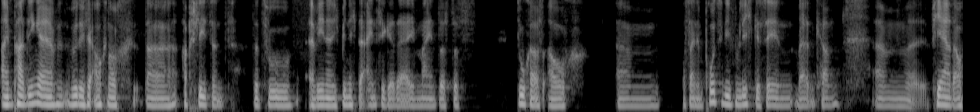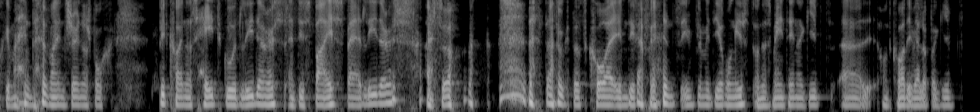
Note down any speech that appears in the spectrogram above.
ein paar Dinge würde ich auch noch da abschließend dazu erwähnen. Ich bin nicht der Einzige, der eben meint, dass das durchaus auch ähm, aus einem positiven Licht gesehen werden kann. Ähm, Pierre hat auch gemeint, war ein schöner Spruch, Bitcoiners hate good leaders and despise bad leaders. Also dadurch, dass Core eben die Referenzimplementierung ist und es Maintainer gibt äh, und Core-Developer gibt,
